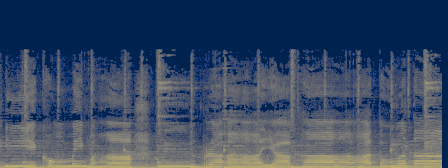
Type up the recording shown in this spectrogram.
พี่คงไม่มานึกระอาอยากฆ่าตัวตาย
